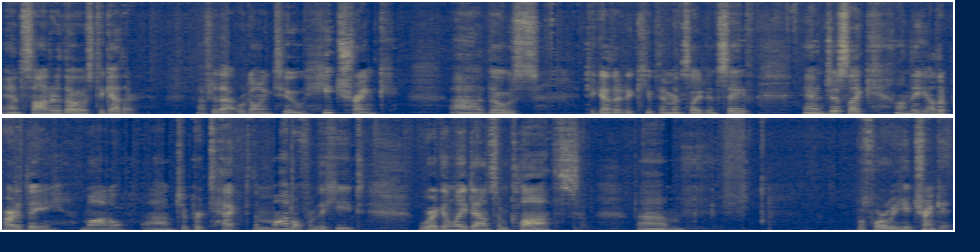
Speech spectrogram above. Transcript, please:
and solder those together. After that, we're going to heat shrink uh, those together to keep them insulated and safe. And just like on the other part of the model, um, to protect the model from the heat, we're going to lay down some cloths um, before we heat shrink it.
